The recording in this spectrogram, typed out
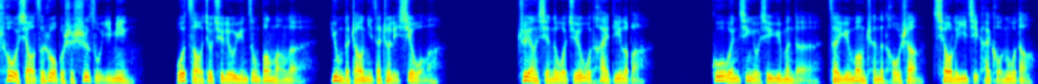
臭小子，若不是师祖一命，我早就去流云宗帮忙了，用得着你在这里谢我吗？这样显得我觉悟太低了吧？”郭文清有些郁闷的在云望尘的头上敲了一记，开口怒道：“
